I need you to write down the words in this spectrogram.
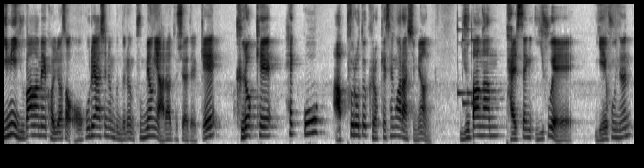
이미 유방암에 걸려서 억울해 하시는 분들은 분명히 알아두셔야 될 게 그렇게 했고 앞으로도 그렇게 생활하시면 유방암 발생 이후에 예후는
